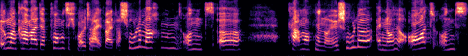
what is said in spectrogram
irgendwann kam halt der Punkt, ich wollte halt weiter Schule machen und äh, kam auf eine neue Schule, ein neuer Ort und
